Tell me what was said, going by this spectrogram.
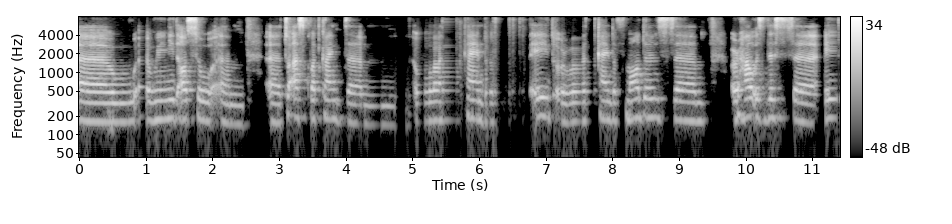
we need also um, to ask what kind um, what kind of aid or what kind of models um, or how is this uh, aid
